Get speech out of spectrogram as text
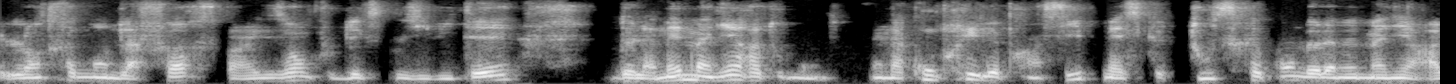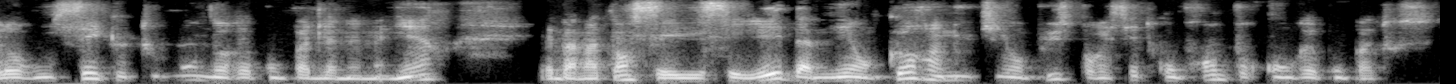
l'entraînement de la force, par exemple, ou de l'explosivité, de la même manière à tout le monde On a compris les principes, mais est-ce que tous répondent de la même manière? Alors, on sait que tout le monde ne répond pas de la même manière. Et eh ben maintenant, c'est essayer d'amener encore un outil en plus pour essayer de comprendre pourquoi on ne répond pas tous.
